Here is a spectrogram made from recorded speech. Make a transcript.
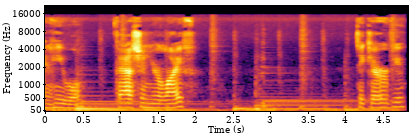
And He will fashion your life, take care of you.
